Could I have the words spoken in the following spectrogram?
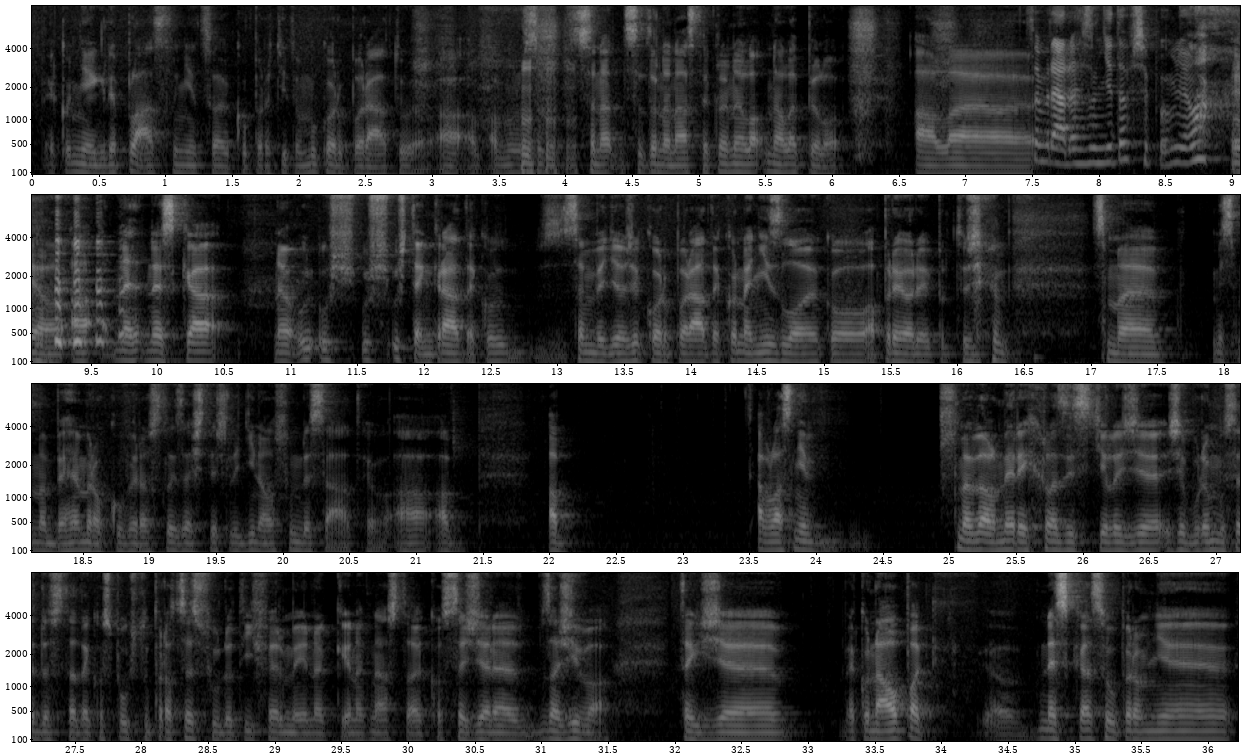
jako někde plácli něco jako proti tomu korporátu jo, a, a, a se, se, na, se to na nás takhle nalepilo. Ale... Jsem ráda, že jsem ti to připomněla. jo, a ne, dneska, no, už, už, už tenkrát jako jsem viděl, že korporát jako není zlo jako a priori, protože jsme, my jsme během roku vyrostli ze 4 lidí na 80 jo, a, a, a, a vlastně jsme velmi rychle zjistili, že, že bude muset dostat jako spoustu procesů do té firmy, jinak, jinak nás to jako sežere zaživa. Takže jako naopak dneska jsou pro mě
